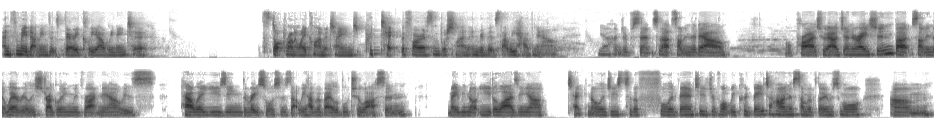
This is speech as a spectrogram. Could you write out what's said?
And for me, that means it's very clear we need to stop runaway climate change, protect the forests and bushland and rivers that we have now. Yeah, 100%. So that's something that our, well, prior to our generation, but something that we're really struggling with right now is how we're using the resources that we have available to us and maybe not utilizing our technologies to the full advantage of what we could be to harness some of those more um,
